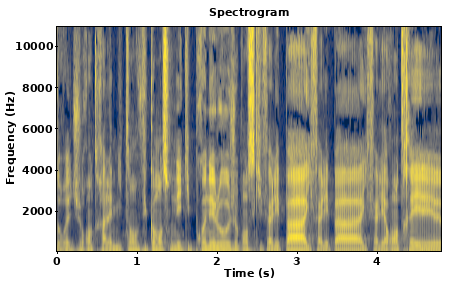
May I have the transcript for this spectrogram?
aurait dû rentrer à la mi-temps. Vu comment son équipe prenait l'eau, je pense qu'il fallait pas, il fallait pas, il fallait rentrer. Et,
